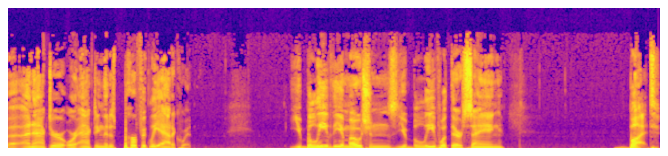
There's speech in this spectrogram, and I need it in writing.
uh, an actor or acting that is perfectly adequate. You believe the emotions, you believe what they're saying, but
